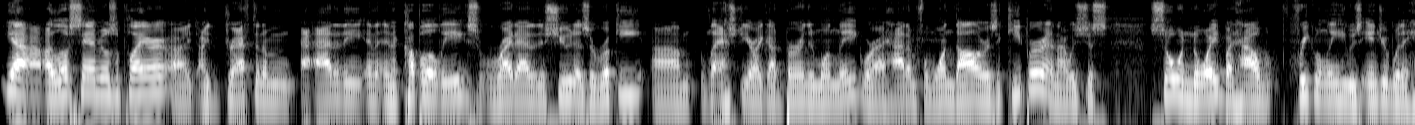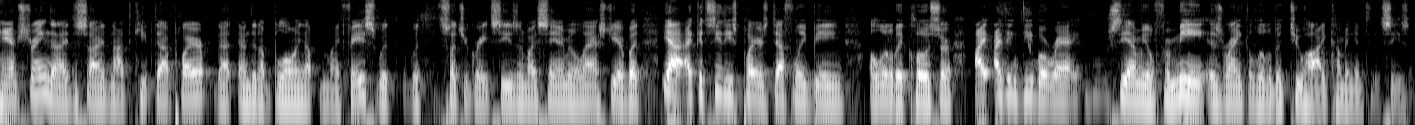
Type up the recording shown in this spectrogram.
yeah, I love Samuel as a player. I, I drafted him out of the in, in, a couple of leagues right out of the chute as a rookie. Um, last year, I got burned in one league where I had him for one dollar as a keeper, and I was just so annoyed by how frequently he was injured with a hamstring that I decided not to keep that player. That ended up blowing up in my face with with such a great season by Samuel last year. But yeah, I could see these players definitely being a little bit closer. I, I think Deebo Samuel for me is ranked a little bit too high coming into the season.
